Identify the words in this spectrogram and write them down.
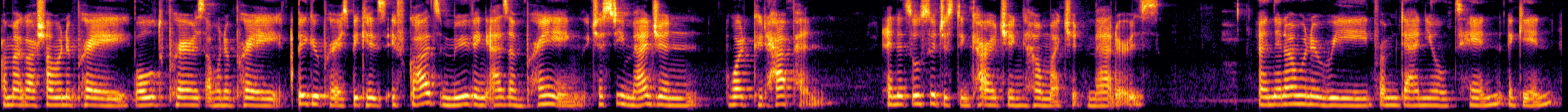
oh my gosh, I want to pray bold prayers. I want to pray bigger prayers because if God's moving as I'm praying, just imagine what could happen. And it's also just encouraging how much it matters. And then I want to read from Daniel 10 again,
